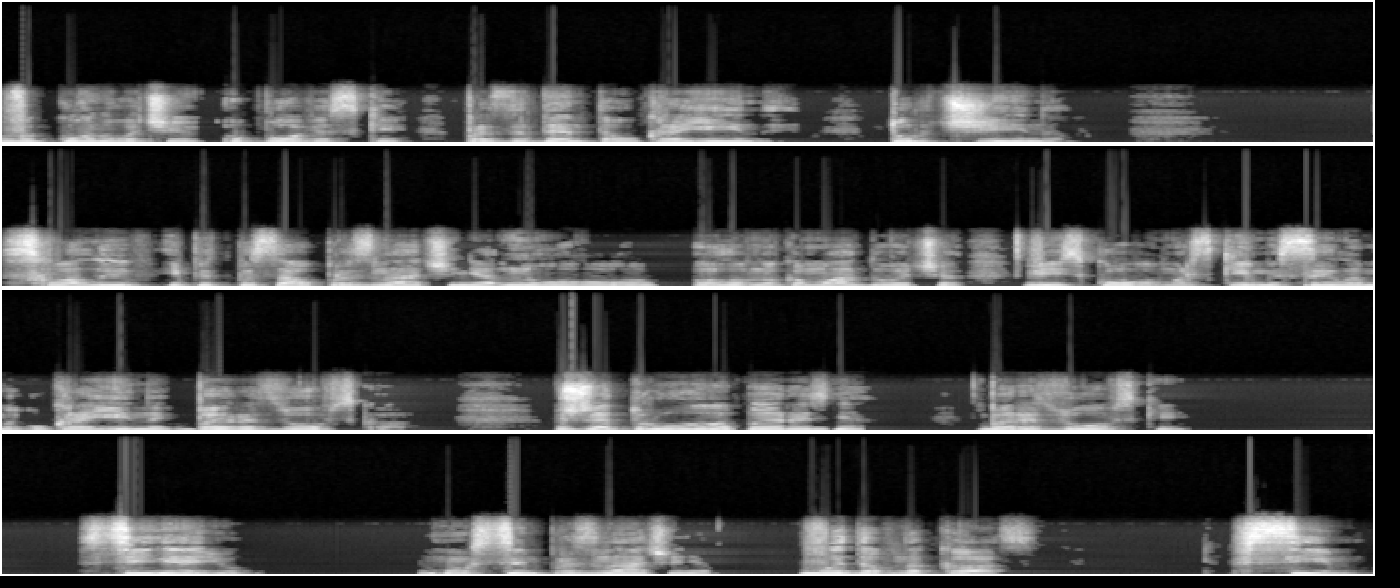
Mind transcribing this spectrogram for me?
виконувачі обов'язки президента України Турчинов схвалив і підписав призначення нового головнокомандувача військово-морськими силами України Березовського. Вже 2 березня Березовський з цією, ну, з цим призначенням видав наказ всім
